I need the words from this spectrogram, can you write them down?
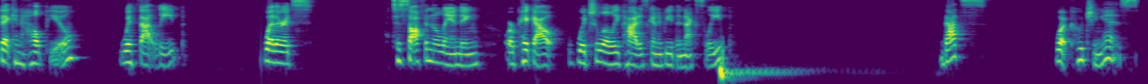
that can help you with that leap, whether it's to soften the landing or pick out which lily pad is going to be the next leap. That's what coaching is.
